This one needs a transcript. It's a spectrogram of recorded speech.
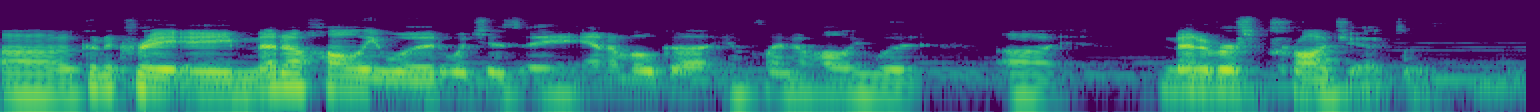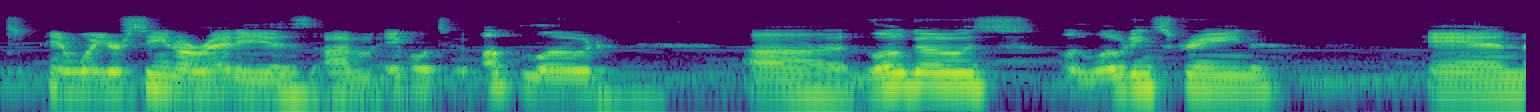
uh, going to create a Meta Hollywood, which is a Animoca and Planet Hollywood uh, metaverse project. And what you're seeing already is I'm able to upload uh, logos, a loading screen, and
